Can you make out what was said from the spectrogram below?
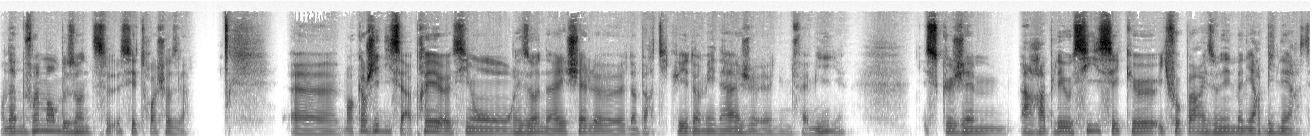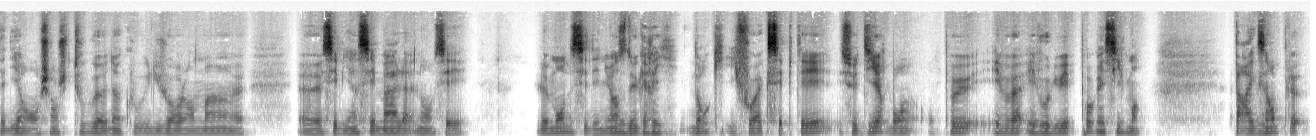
On a vraiment besoin de ces trois choses-là. Euh, bon, quand j'ai dit ça, après, euh, si on raisonne à l'échelle euh, d'un particulier, d'un ménage, d'une famille, ce que j'aime à rappeler aussi, c'est que il faut pas raisonner de manière binaire, c'est-à-dire on change tout d'un coup du jour au lendemain. c'est bien, c'est mal. Non, c'est le monde, c'est des nuances de gris. Donc, il faut accepter, se dire, bon, on peut évoluer progressivement. Par exemple,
